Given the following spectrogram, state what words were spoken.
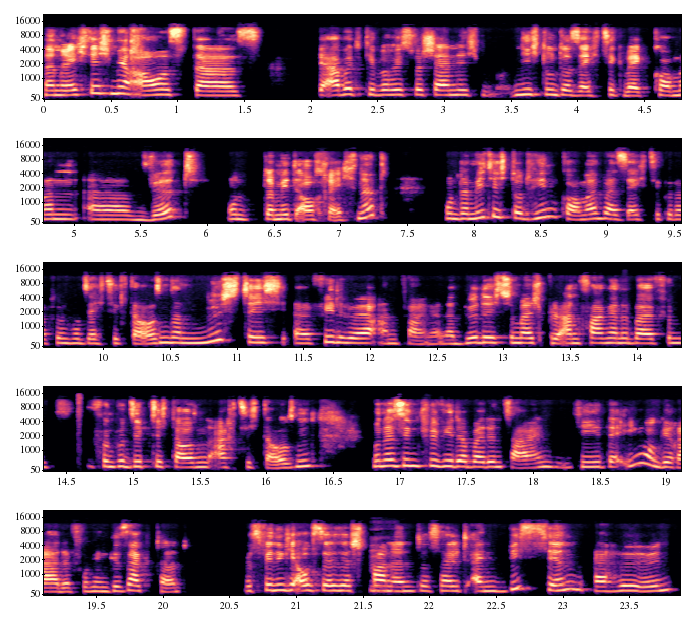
Dann rechne ich mir aus, dass der Arbeitgeber höchstwahrscheinlich nicht unter 60 wegkommen äh, wird und damit auch rechnet. Und damit ich dorthin komme bei 60 oder 65.000, dann müsste ich äh, viel höher anfangen. Dann würde ich zum Beispiel anfangen bei 75.000, 80.000. Und dann sind wir wieder bei den Zahlen, die der Ingo gerade vorhin gesagt hat. Das finde ich auch sehr, sehr spannend, mhm. das halt ein bisschen erhöhen,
